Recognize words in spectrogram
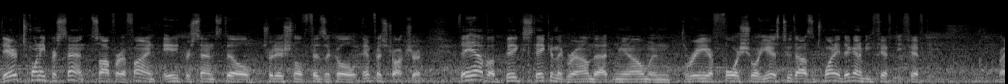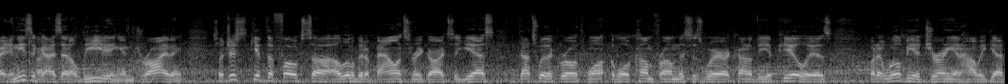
they're 20% software defined, 80% still traditional physical infrastructure. They have a big stake in the ground that, you know, in three or four short years, 2020, they're going to be 50-50 right? And these are guys that are leading and driving. So just give the folks uh, a little bit of balance in regards to, yes, that's where the growth will come from, this is where kind of the appeal is, but it will be a journey in how we get,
